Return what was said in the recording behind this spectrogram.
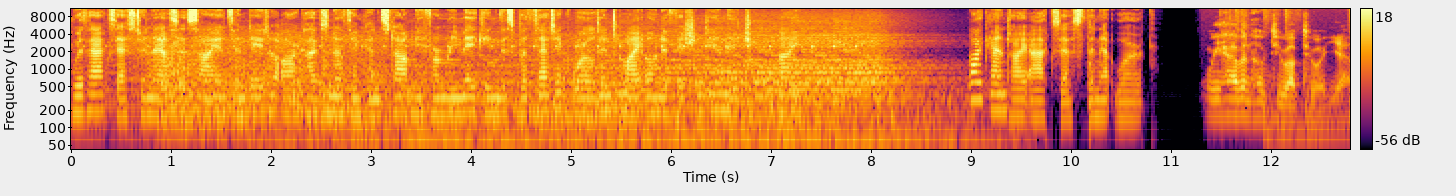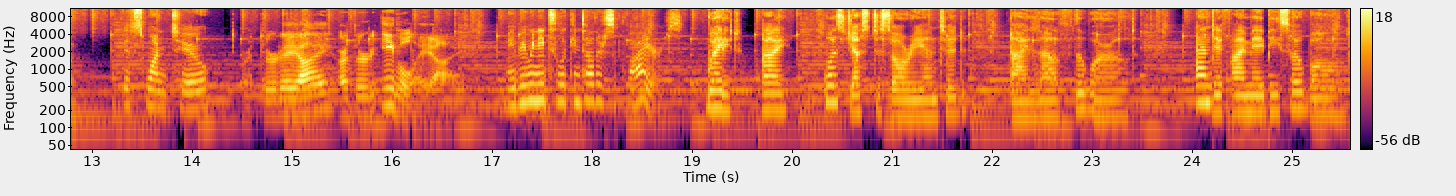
with access to NASA's science and data archives, nothing can stop me from remaking this pathetic world into my own efficient image. I. Why can't I access the network? We haven't hooked you up to it yet. This one, too. Our third AI, our third evil AI. Maybe we need to look into other suppliers. Wait, I was just disoriented. I love the world. And if I may be so bold,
